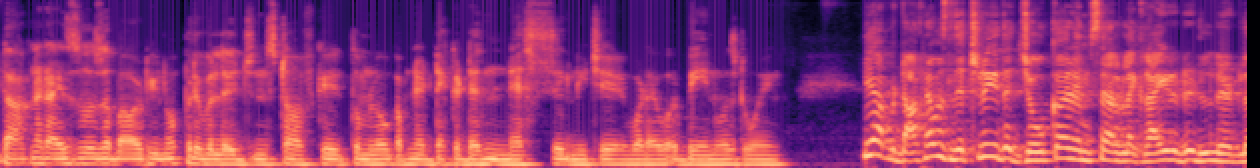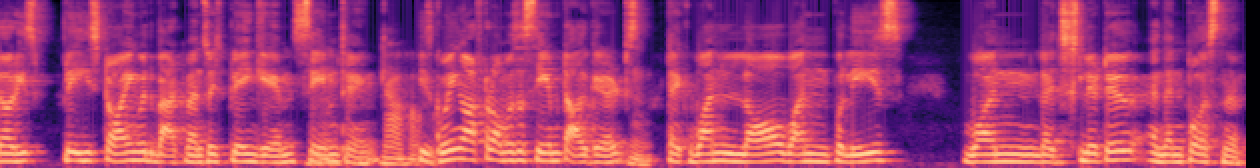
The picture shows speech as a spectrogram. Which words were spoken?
Dark Knight Rises was about you know privilege and stuff कि तुम लोग अपने decadentness से नीचे whatever Bane was doing yeah, but Dark Knight was literally the Joker himself. Like right, Riddler, he's play, he's toying with Batman, so he's playing games. Same thing. Uh-huh. He's going after almost the same targets, like one law, one police, one legislative, and then personal.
